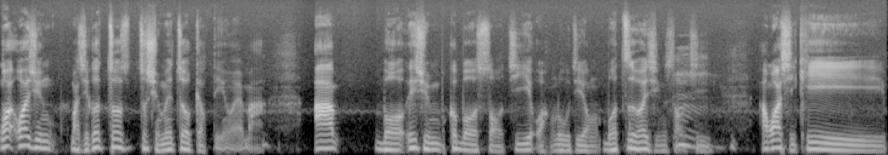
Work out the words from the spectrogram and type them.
我我迄时嘛是个做做想要做局长的嘛，啊，无迄时个无手机网络这种无智慧型手机，啊，我是去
